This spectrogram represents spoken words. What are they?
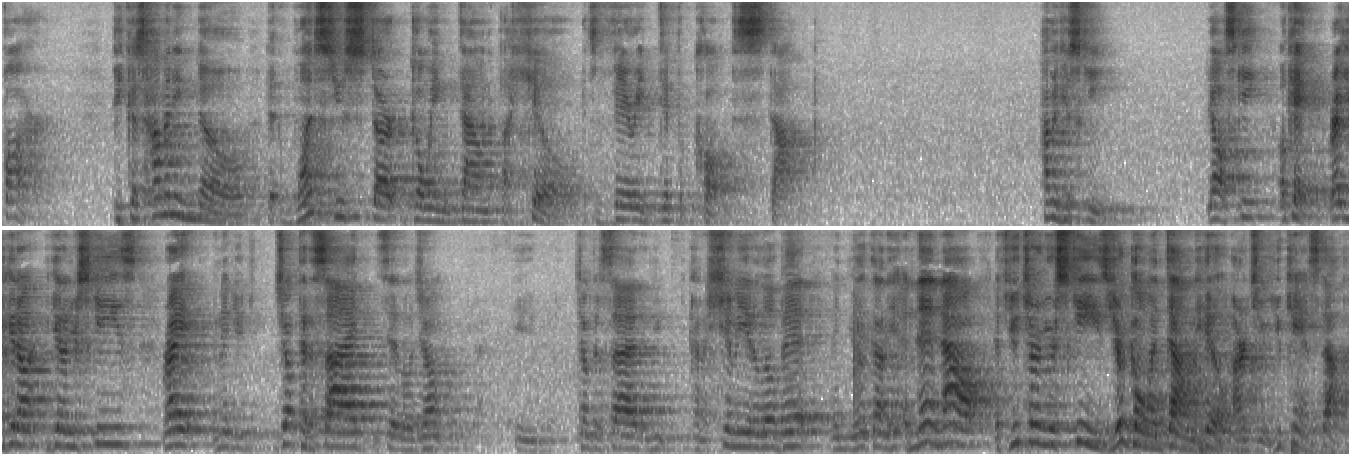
far. Because how many know that once you start going down a hill, it's very difficult to stop? How many of you ski? Y'all ski? Okay, right? You get on you get on your skis, right? And then you jump to the side, you say a little jump. You jump to the side and you kind of shimmy it a little bit, and you look down the hill. And then now, if you turn your skis, you're going downhill, aren't you? You can't stop.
